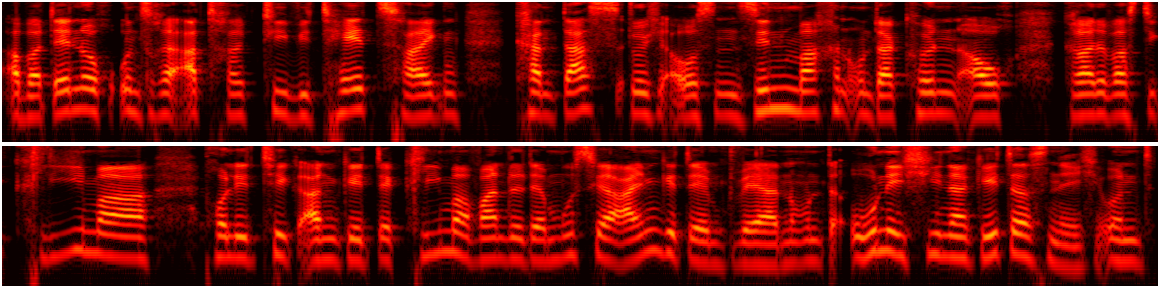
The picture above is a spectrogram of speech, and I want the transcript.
aber dennoch unsere Attraktivität zeigen, kann das durchaus einen Sinn machen. Und da können auch, gerade was die Klimapolitik angeht, der Klimawandel, der muss ja eingedämmt werden. Und ohne China geht das nicht. Und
